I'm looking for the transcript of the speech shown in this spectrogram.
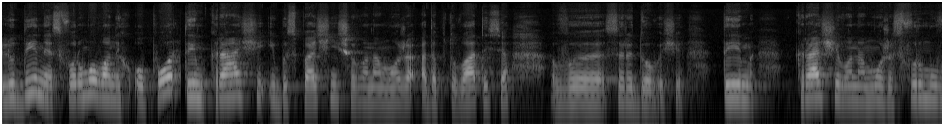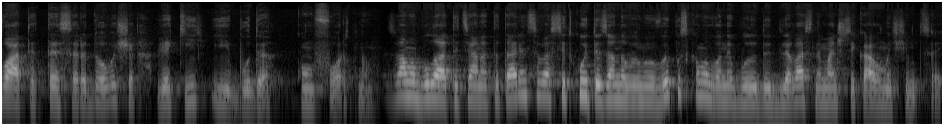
людини сформованих опор, тим краще і безпечніше вона може адаптуватися в середовищі, тим краще вона може сформувати те середовище, в якій їй буде комфортно. З вами була Тетяна Татарінцева. Слідкуйте за новими випусками. Вони будуть для вас не менш цікавими, ніж цей.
